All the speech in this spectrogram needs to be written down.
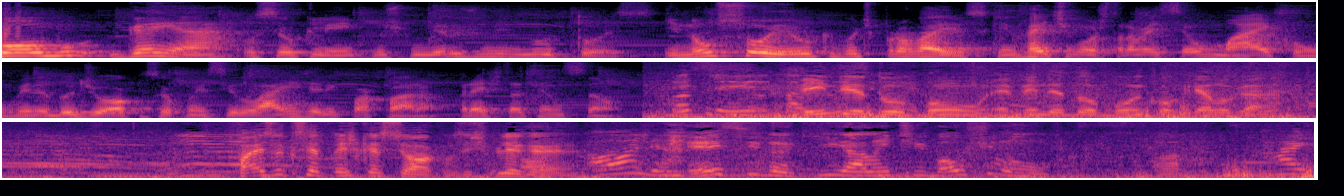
como ganhar o seu cliente nos primeiros minutos. E não sou eu que vou te provar isso. Quem vai te mostrar vai ser o Michael, um vendedor de óculos que eu conheci lá em Jericoacoara. Presta atenção. Vendedor bom é vendedor bom em qualquer lugar. Faz o que você fez com esse óculos, explica. Olha. Esse daqui é a lente Balchilon. Ai,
